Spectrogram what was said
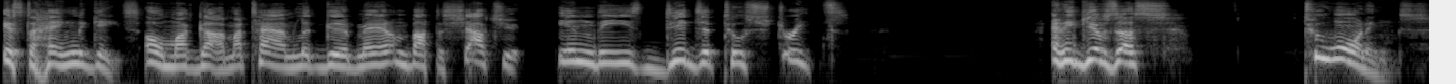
It's to hang the gates. Oh my God, my time look good, man. I'm about to shout you in these digital streets. And he gives us two warnings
